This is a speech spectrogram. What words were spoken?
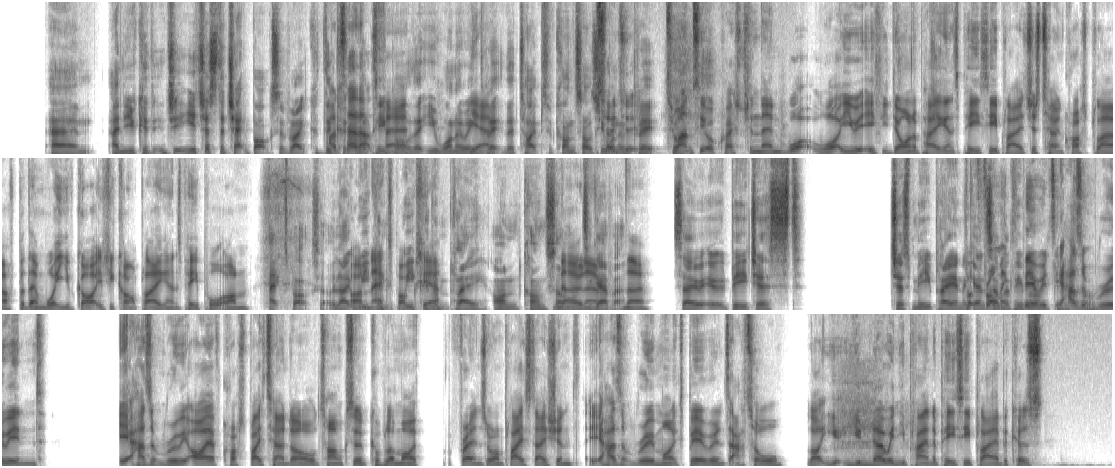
um, and you could you're just a checkbox of like the, the people fair. that you want to Yeah. include, the types of consoles you So want to to, include. to answer your question, then what what are you? If you don't want to play against PC players, just turn crossplay off. But then what you've got is you can't play against people on Xbox, like we, can, Xbox, we yeah. couldn't play on console no no together, no. so it would be just just me playing But against from other people. experience, it hasn't PS4. ruined. It hasn't ruined. I have crossplay turned on all the time because a couple of my friends are on PlayStation. It hasn't ruined my experience at all. Like you, you know when you're playing a PC player because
